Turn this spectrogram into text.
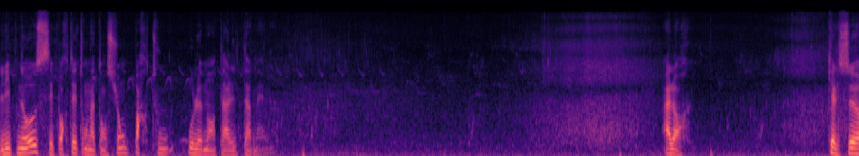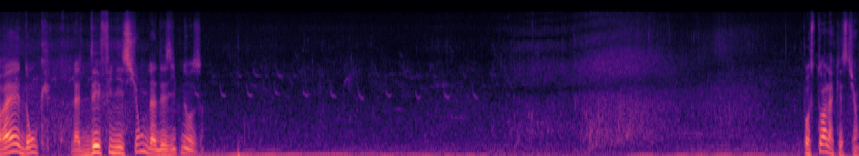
L'hypnose, c'est porter ton attention partout où le mental t'amène. Alors, quelle serait donc la définition de la déshypnose Pose-toi la question.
